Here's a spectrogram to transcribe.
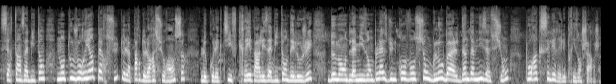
Certains habitants n'ont toujours rien perçu de la part de leur assurance. Le collectif créé par les habitants délogés demande la mise en place d'une convention globale d'indemnisation pour accélérer les prises en charge.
